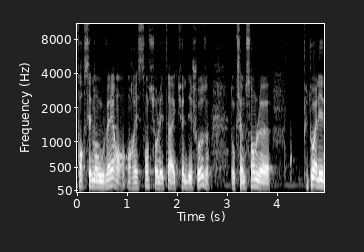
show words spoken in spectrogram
forcément ouvert en, restant sur l'état actuel des choses. Donc ça me semble plutôt aller,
